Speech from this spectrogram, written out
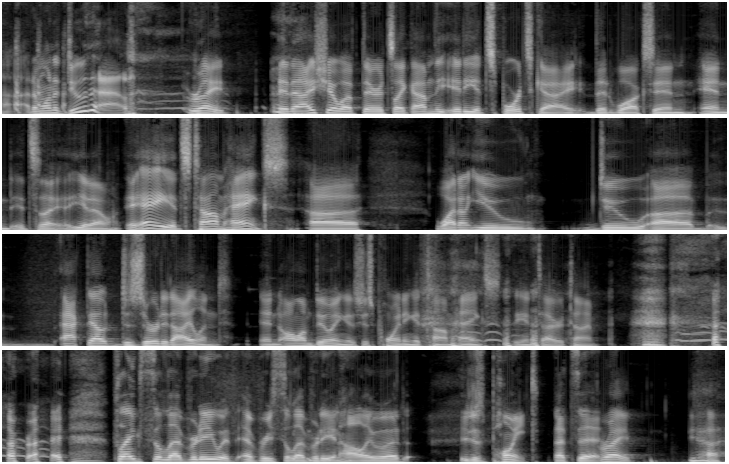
I don't want to do that. right and I show up there. It's like I'm the idiot sports guy that walks in, and it's like you know, hey, it's Tom Hanks. Uh, why don't you do uh, act out Deserted Island? And all I'm doing is just pointing at Tom Hanks the entire time. all right, playing celebrity with every celebrity in Hollywood. You just point. That's it. Right. Yeah.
